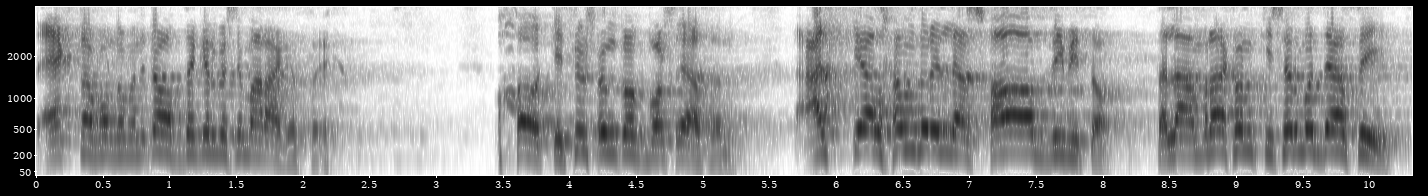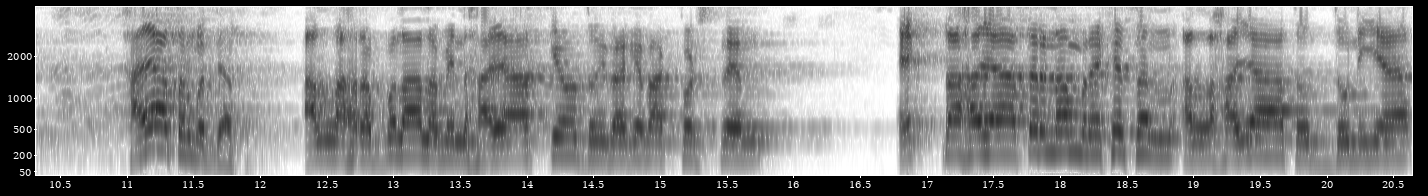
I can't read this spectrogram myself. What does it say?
একটা পনেরো মিনিটে অর্ধেকের বেশি মারা গেছে। কিছু সংখ্যক বসে আছেন। আজকে আলহামদুলিল্লাহ সব জীবিত। তাহলে আমরা এখন কিসের মধ্যে আছি? হায়াতের মধ্যে আছি। আল্লাহ রব্বুল আলমিন হায়াতকেও দুই ভাগে ভাগ করছেন। একটা হায়াতের নাম রেখেছেন, আল হায়াত দুনিয়া।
